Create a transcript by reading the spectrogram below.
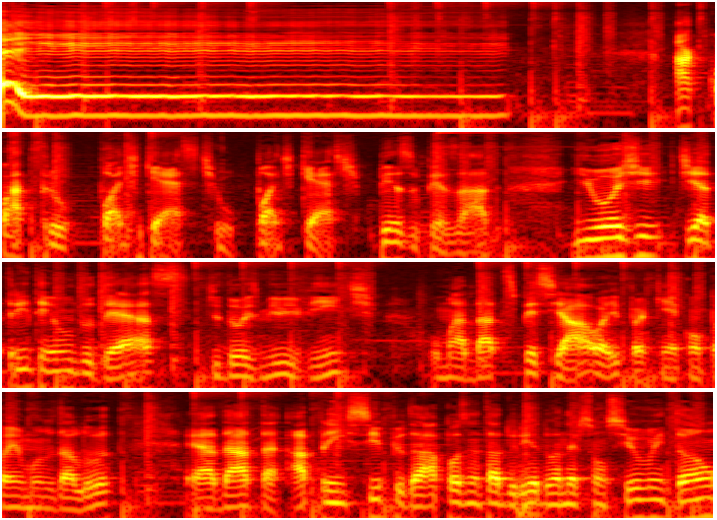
Hey! A4 Podcast, o podcast peso pesado. E hoje, dia 31 do 10 de 2020, uma data especial aí para quem acompanha o mundo da luta. É a data, a princípio, da aposentadoria do Anderson Silva, então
